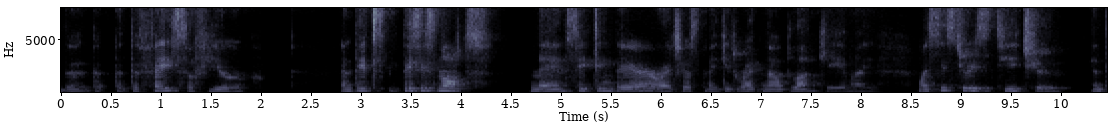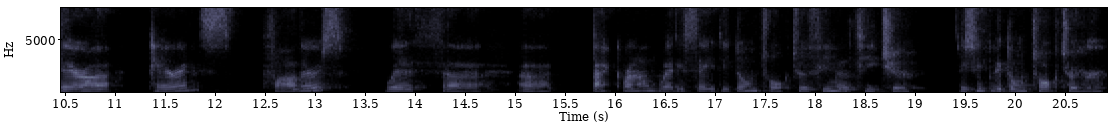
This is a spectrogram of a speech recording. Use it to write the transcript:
the the, the face of Europe, and this this is not men sitting there. I just make it right now bluntly. My my sister is a teacher, and there are parents, fathers with uh, a background where they say they don't talk to a female teacher. They simply don't talk to her.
